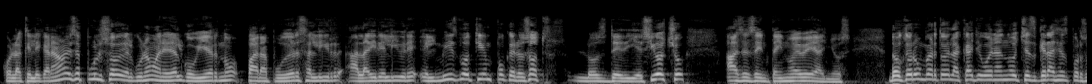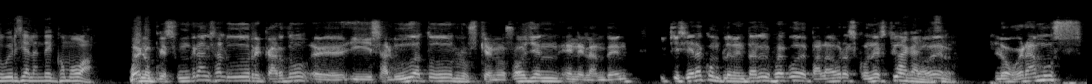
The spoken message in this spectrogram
con la que le ganaron ese pulso de alguna manera al gobierno para poder salir al aire libre el mismo tiempo que nosotros, los de 18 a 69 años. Doctor Humberto de la Calle, buenas noches, gracias por subirse al andén, ¿cómo va? Bueno, pues un gran saludo, Ricardo, eh, y saludo a todos los que nos oyen en el andén. Y quisiera complementar el juego de palabras con esto. A ver, logramos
